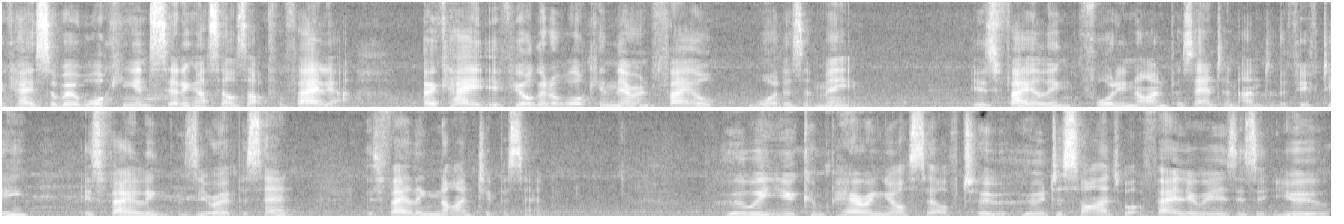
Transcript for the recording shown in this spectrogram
Okay, so we're walking in setting ourselves up for failure. Okay, if you're gonna walk in there and fail, what does it mean? Is failing 49% and under the 50? Is failing 0%? Is failing 90%? Who are you comparing yourself to? Who decides what failure is? Is it you?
